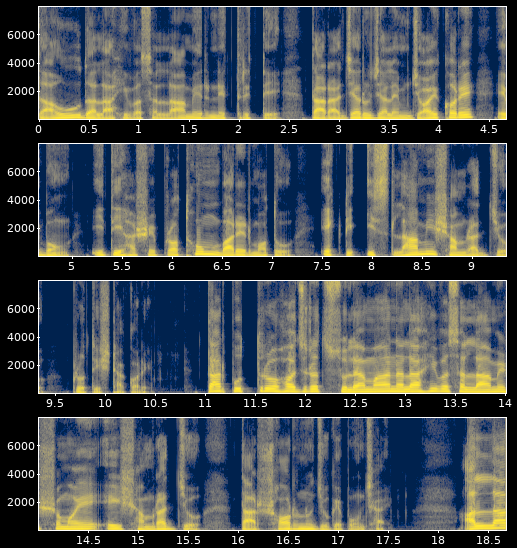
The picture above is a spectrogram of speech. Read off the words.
দাউদ আলাহি ওয়াসাল্লামের নেতৃত্বে তারা জেরুজালেম জয় করে এবং ইতিহাসে প্রথমবারের মতো একটি ইসলামী সাম্রাজ্য প্রতিষ্ঠা করে। তার পুত্র হজরত সুলেমান আলাহি ওয়াসাল্লামের সময়ে এই সাম্রাজ্য তার স্বর্ণযুগে পৌঁছায়। আল্লাহ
